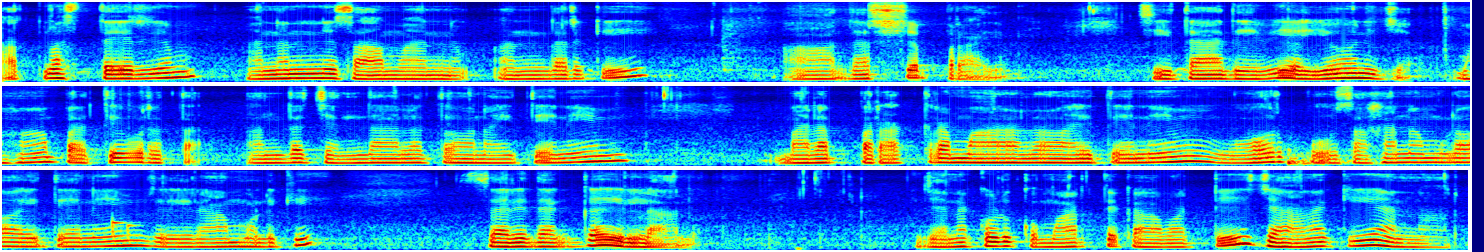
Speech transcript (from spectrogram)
ఆత్మస్థైర్యం అనన్య సామాన్యం అందరికీ ఆదర్శప్రాయం. సీతాదేవి అయోనిజ మహాప్రతివ్రత అందచందాలతోనైతేనేం బల పరాక్రమాలలో అయితేనేం ఓర్పు సహనంలో అయితేనేం శ్రీరాముడికి సరిదగ్గ ఇల్లాలు. జనకుడు కుమార్తె కాబట్టి జానకి అన్నారు.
